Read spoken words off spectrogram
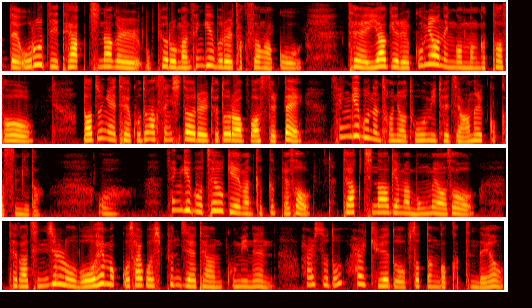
때 오로지 대학 진학을 목표로만 생기부를 작성하고 제 이야기를 꾸며낸 것만 같아서 나중에 제 고등학생 시절을 되돌아보았을 때 생기부는 전혀 도움이 되지 않을 것 같습니다. 와, 생기부 채우기에만 급급해서 대학 진학에만 목매어서 제가 진실로 뭐 해먹고 살고 싶은지에 대한 고민은 할 수도 할 기회도 없었던 것 같은데요.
